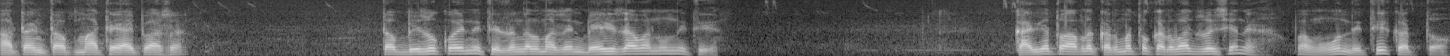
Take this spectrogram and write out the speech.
આ ત્રણ તપ માથે આપ્યા છે. તપ બીજું કોઈ નથી. જંગલમાં જઈને બેસી જવાનું નથી. કાર્ય તો આપણે કર્મ તો કરવા જ જોઈશે ને. પણ હું નથી કરતો.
